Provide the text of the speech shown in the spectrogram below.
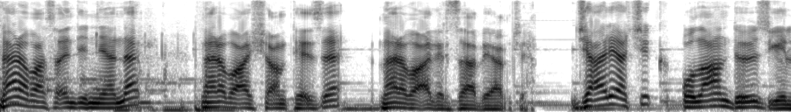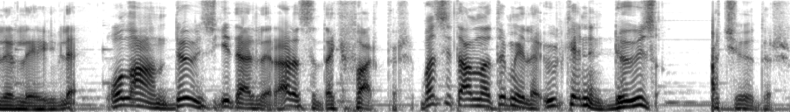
Merhaba sayın dinleyenler. Merhaba Ayşe Hanım teyze. Merhaba Ali Rıza Bey amca. Cari açık olağan döviz gelirleriyle olağan döviz giderleri arasındaki farktır. Basit anlatımıyla ülkenin döviz açığıdır.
